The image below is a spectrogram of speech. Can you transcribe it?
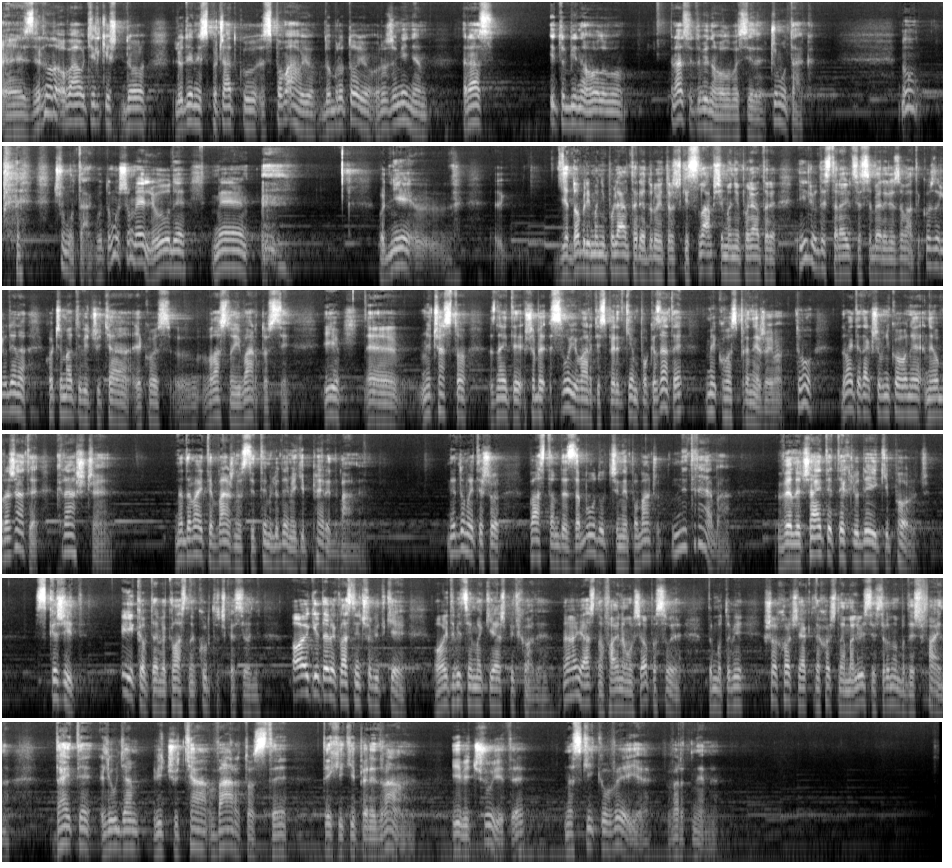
е, звернула увагу тільки до людини спочатку з повагою, добротою, розумінням, раз і тобі на голову, раз і тобі на голову сіли. Чому так? Ну, чому так? Бо тому що ми люди, ми одні е, є добрі маніпулятори, а другі трошки слабші маніпулятори. І люди стараються себе реалізувати. Кожна людина хоче мати відчуття якоїсь е, власної вартості. І е, ми часто, знаєте, щоб свою вартість перед ким показати, ми когось принижуємо. Тому давайте так, щоб нікого не, не ображати, краще надавайте важності тим людям, які перед вами. Не думайте, що вас там десь забудуть чи не побачать. Не треба. Величайте тих людей, які поруч. Скажіть, яка в тебе класна курточка сьогодні. Ой, які в тебе класні чобітки. Ой, тобі цей макіяж підходить. Ну, ясно, файному все пасує. Тому тобі, що хочеш, як не хочеш, намалюйся, все одно будеш файно. Дайте людям відчуття вартості тих, які перед вами, і відчуєте, наскільки ви є вартними.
